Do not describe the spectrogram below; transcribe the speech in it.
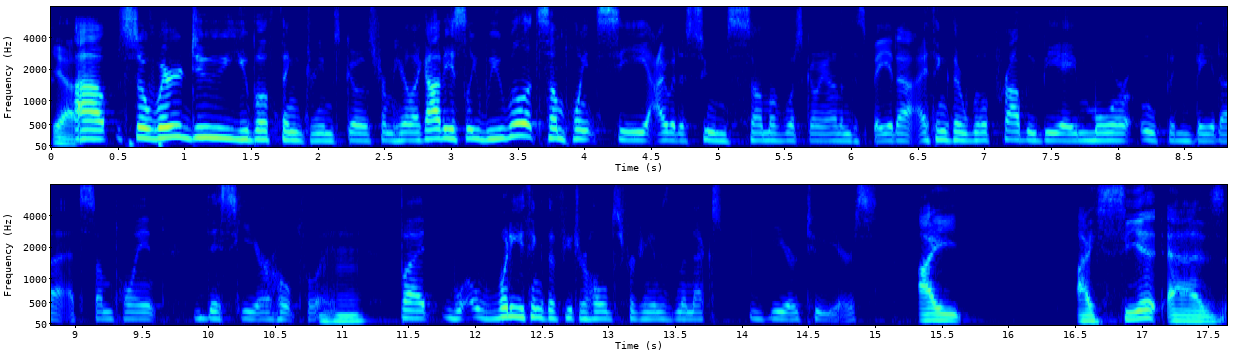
Yeah. Uh, so where do you both think Dreams goes from here? Like, obviously, we will at some point see. I would assume some of what's going on in this beta. I think there will probably be a more open beta at some point this year, hopefully. Mm-hmm. But w- what do you think the future holds for Dreams in the next year, two years? I I see it as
